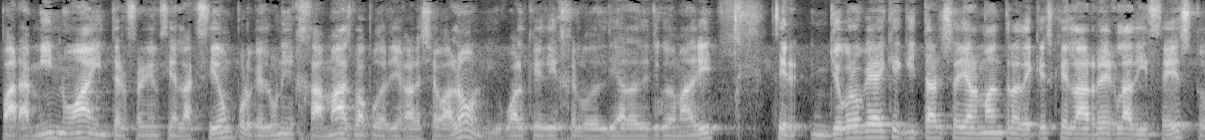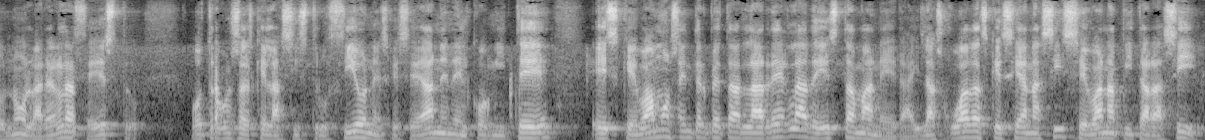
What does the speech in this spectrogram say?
Para mí no hay interferencia en la acción porque el Lunin jamás va a poder llegar a ese balón, igual que dije lo del día del Atlético de Madrid. Es decir, yo creo que hay que quitarse ya el mantra de que es que la regla dice esto. No, la regla dice esto. Otra cosa es que las instrucciones que se dan en el comité es que vamos a interpretar la regla de esta manera y las jugadas que sean así se van a pitar así.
